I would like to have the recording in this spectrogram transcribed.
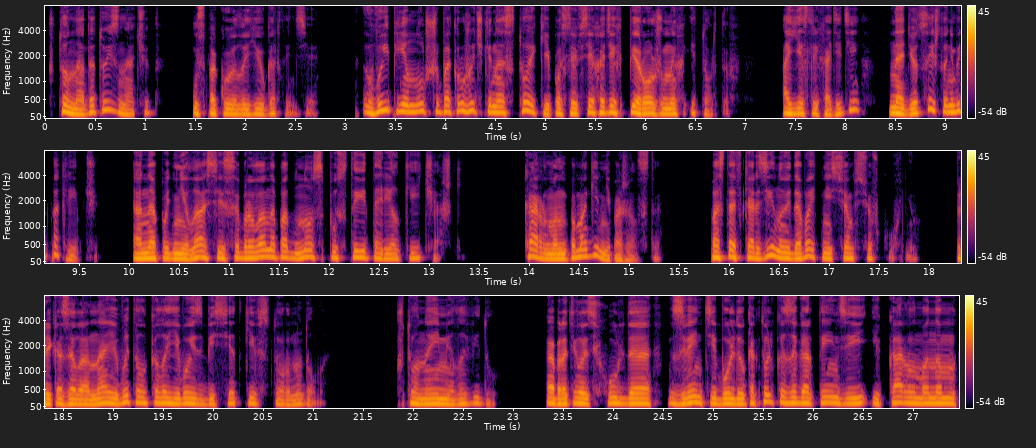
«Что надо, то и значит», — успокоила ее Гортензия. «Выпьем лучше по кружечке настойки после всех этих пирожных и тортов. А если хотите, найдется и что-нибудь покрепче». Она поднялась и собрала на поднос пустые тарелки и чашки. «Карлман, помоги мне, пожалуйста. Поставь корзину и давай отнесем все в кухню приказала она и вытолкала его из беседки в сторону дома. Что она имела в виду? Обратилась Хульда к Звентибольду, как только за Гортензией и Карлманом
